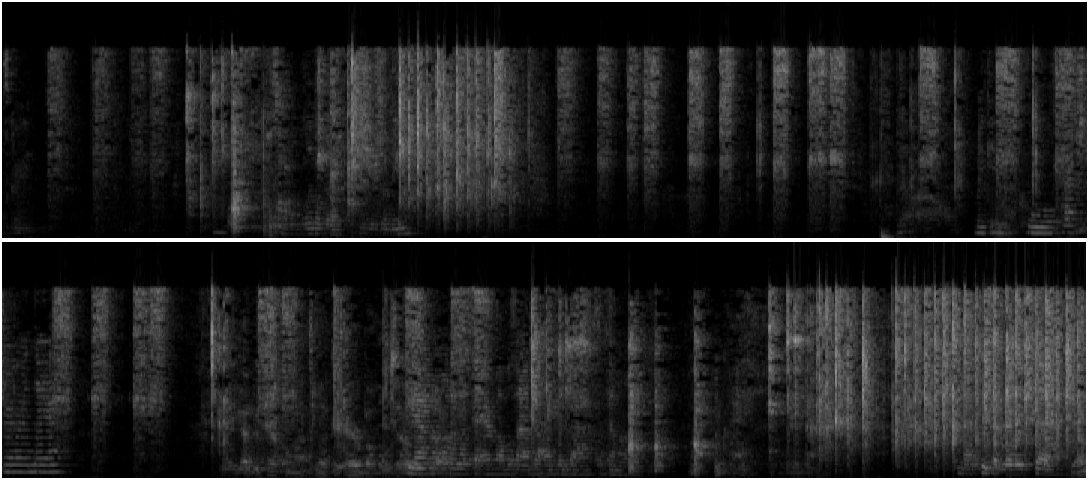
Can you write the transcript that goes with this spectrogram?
That's great. Just a little bit usually. Making that cool texture in there. Yeah, you gotta be careful not to let the air bubbles out. Yeah, I don't want to let the air bubbles out of the good bath if I'm. Okay. And I keep it really still. Yeah.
